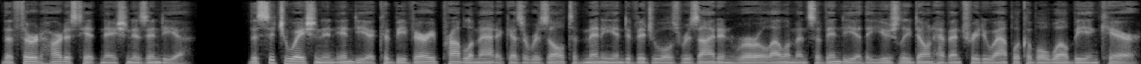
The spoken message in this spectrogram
The third hardest hit nation is India. The situation in India could be very problematic as a result of many individuals reside in rural elements of India they usually don't have entry to applicable well-being care,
